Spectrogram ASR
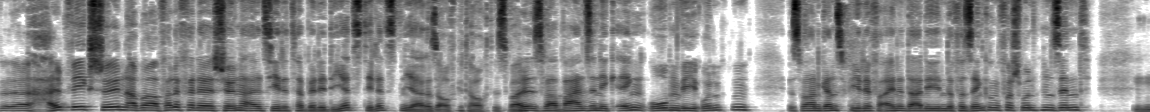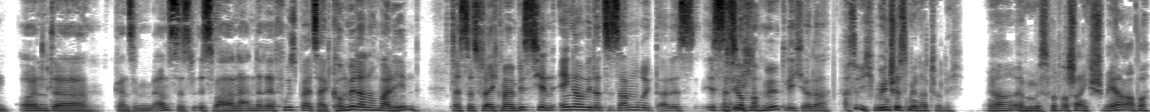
äh, halbwegs schön, aber auf alle Fälle schöner als jede Tabelle, die jetzt die letzten Jahre so aufgetaucht ist, weil es war wahnsinnig eng, oben wie unten. Es waren ganz viele Vereine da, die in der Versenkung verschwunden sind. Mhm. Und äh, ganz im Ernst, es, es war eine andere Fußballzeit. Kommen wir da noch mal hin, dass das vielleicht mal ein bisschen enger wieder zusammenrückt alles. Ist es Also überhaupt noch möglich oder? Also ich wünsche es mir natürlich. Ja, ähm, es wird wahrscheinlich schwer, aber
